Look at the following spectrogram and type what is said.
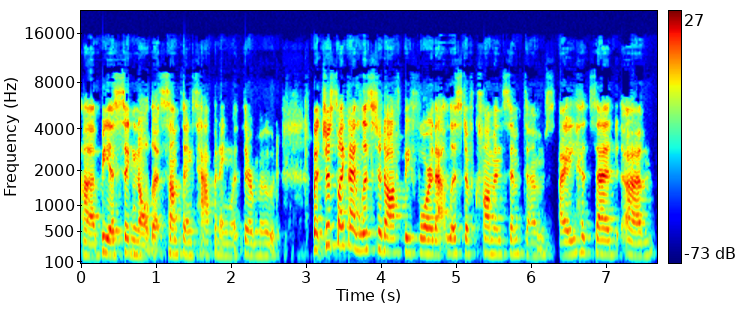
uh, be a signal that something's happening with their mood. But just like I listed off before that list of common symptoms, I had said um,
